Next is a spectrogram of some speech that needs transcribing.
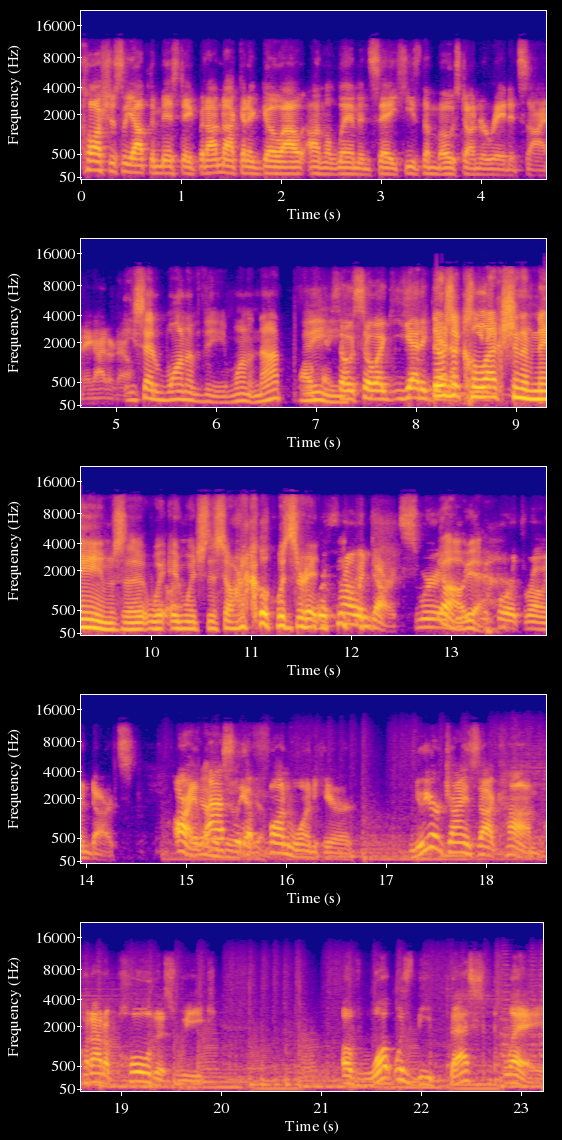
cautiously optimistic, but I'm not going to go out on the limb and say he's the most underrated signing. I don't know. he said one of the one, not the. Okay, so, so yet again, There's a I'm collection of names uh, w- in which this article was written. We're throwing darts. We're Oh, we're- yeah. We're throwing darts. All right. We gotta do Lastly, a fun one here. NewYorkGiants.com put out a poll this week of what was the best play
